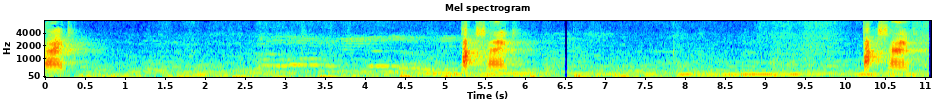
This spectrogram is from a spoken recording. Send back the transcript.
outside. Backside. Backside.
